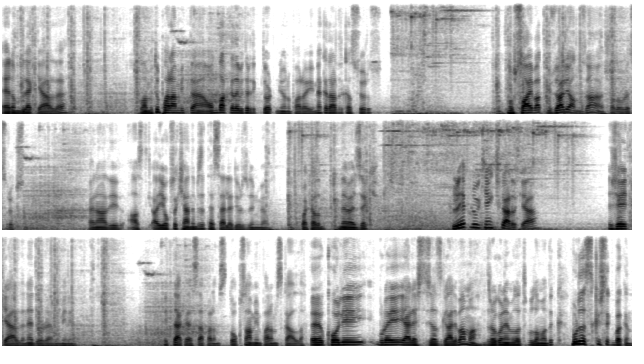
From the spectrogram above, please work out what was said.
Aaron Black geldi. Ulan bütün param bitti ha. 10 dakikada bitirdik 4 milyonu parayı. Ne kadardır kasıyoruz? Noob Saibot güzel yalnız ha. Shadow Resurrection. Fena değil. Az, ay yoksa kendimizi teselli ediyoruz bilmiyorum. Bakalım ne verecek. Hep Kang çıkardık ya. Jade geldi. Nedir Rem mini? Bitti arkadaşlar paramız. 90 bin paramız kaldı. Ee, kolyeyi buraya yerleştireceğiz galiba ama Dragon Amulet'ı bulamadık. Burada sıkıştık bakın.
